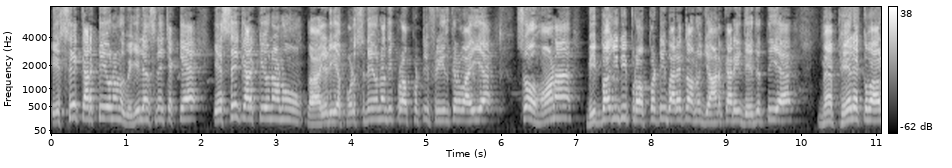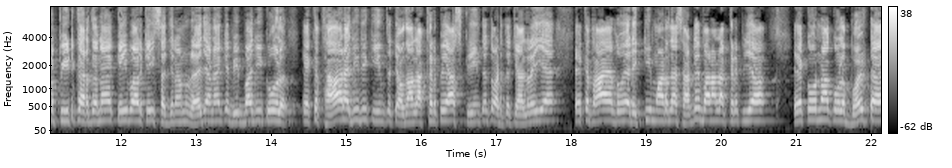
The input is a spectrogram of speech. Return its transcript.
ਇਸੇ ਕਰਕੇ ਉਹਨਾਂ ਨੂੰ ਵਿਜੀਲੈਂਸ ਨੇ ਚੱਕਿਆ। ਇਸੇ ਕਰਕੇ ਉਹਨਾਂ ਨੂੰ ਜਿਹੜੀ ਹੈ ਪੁਲਿਸ ਨੇ ਉਹਨਾਂ ਦੀ ਪ੍ਰਾਪਰਟੀ ਫ੍ਰੀਜ਼ ਕਰਵਾਈ ਹੈ। ਸੋ ਹੁਣ ਬੀਬਾ ਜੀ ਦੀ ਪ੍ਰਾਪਰਟੀ ਬਾਰੇ ਤੁਹਾਨੂੰ ਜਾਣਕਾਰੀ ਦੇ ਦਿੱਤੀ ਹੈ। ਮੈਂ ਫਿਰ ਇੱਕ ਵਾਰ ਰਿਪੀਟ ਕਰ ਦੇਣਾ ਕਈ ਵਾਰ ਕਈ ਸੱਜਣਾ ਨੂੰ ਰਹਿ ਜਾਣਾ ਕਿ ਬੀਬਾ ਜੀ ਕੋਲ ਇੱਕ ਥਾਰ ਹੈ ਜਿਹਦੀ ਕੀਮਤ 14 ਲੱਖ ਰੁਪਇਆ ਸਕਰੀਨ ਤੇ ਤੁਹਾਡੇ ਤੇ ਚੱਲ ਰਹੀ ਹੈ। ਇੱਕ ਥਾਰ ਹੈ 2021 ਮਾਡਲ ਹੈ 12.5 ਲੱਖ ਰੁਪਇਆ। ਇੱਕ ਉਹਨਾਂ ਕੋਲ ਬੁਲਟ ਹੈ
